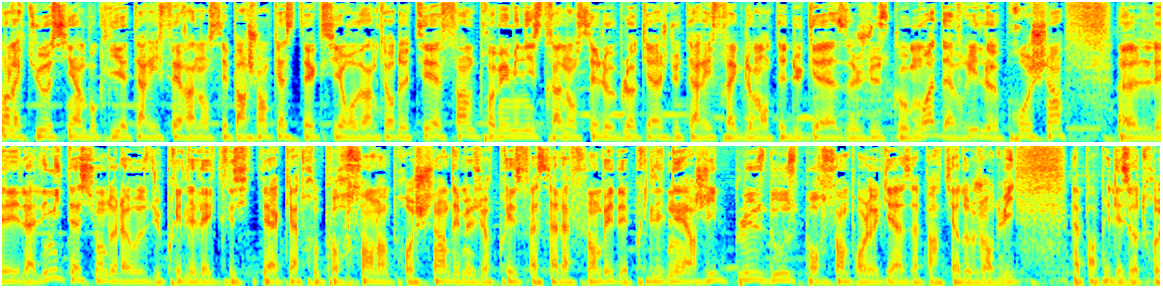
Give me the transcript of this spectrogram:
Dans l'actu aussi, un bouclier tarifaire annoncé par Jean Castex hier au 20h de TF1. Le Premier ministre a annoncé le blocage du tarif réglementé du gaz jusqu'au mois d'avril prochain. Euh, la limitation de la hausse du prix de l'électricité à 4% l'an prochain. Des mesures prises face à la flambée des prix de l'énergie, plus 12% pour le gaz à partir d'aujourd'hui. Parmi les autres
